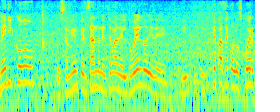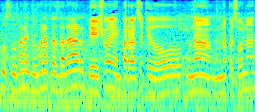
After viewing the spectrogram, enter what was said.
médico, pues también pensando en el tema del duelo y de... y- y ¿Qué pasa con los cuerpos? ¿Los van a, los van a trasladar? De hecho, en Parral se quedó una, una persona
